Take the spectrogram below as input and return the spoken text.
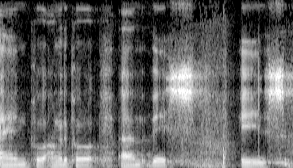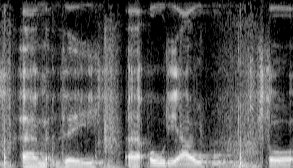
and put, I'm going to put um, this is um, the uh, audio for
